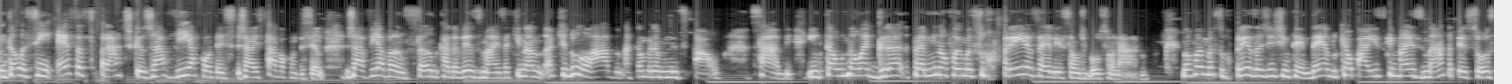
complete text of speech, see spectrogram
então, assim, essas práticas já havia já estava acontecendo, já havia avançando cada vez mais aqui, na, aqui do lado, na Câmara Municipal, sabe? Então, não é grande. Para mim, não foi uma surpresa a eleição de Bolsonaro. Não foi uma surpresa a gente entendendo que é o país que mais mata pessoas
